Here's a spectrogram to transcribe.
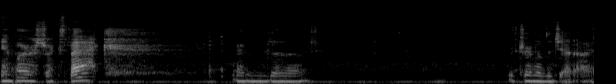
Empire Strikes Back and uh, Return of the Jedi.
